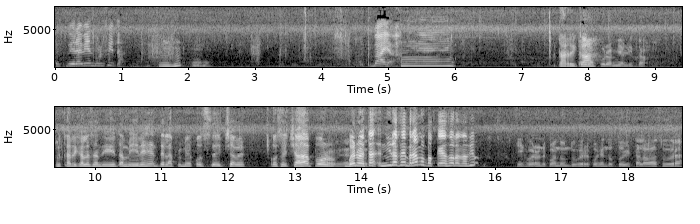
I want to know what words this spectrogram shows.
Estuviera bien dulcita. ujú, Ujú. Vaya. Está Está rica. pura mielita. Está rica la sandillita. Miren, gente, la primera cosecha, cosechada por... Pues, Bueno, ¿cómo esta, ni la sembramos para que ella sola nació. Y fueron de cuando anduve recogiendo todita la basura.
